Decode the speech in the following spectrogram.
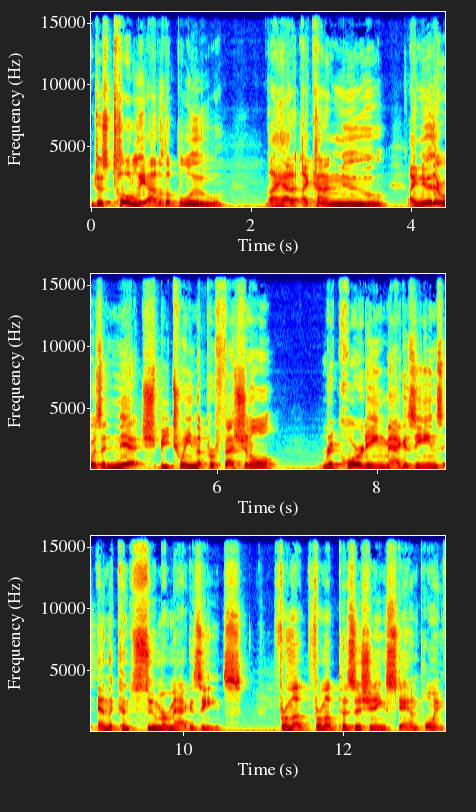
just totally out of the blue. I had i kind of knew i knew there was a niche between the professional recording magazines and the consumer magazines from a from a positioning standpoint.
